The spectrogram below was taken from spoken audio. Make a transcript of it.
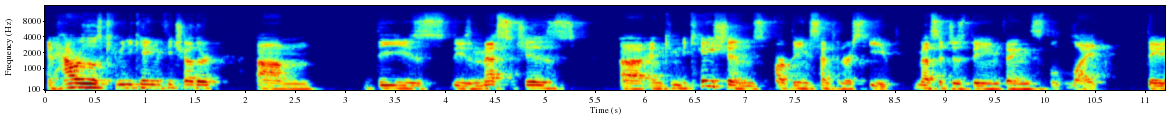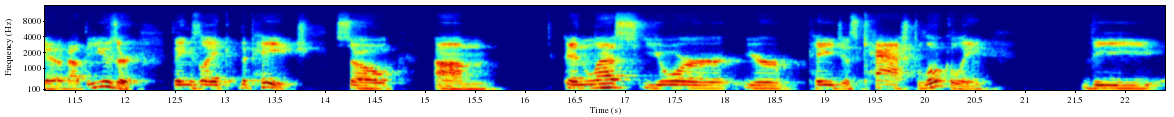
And how are those communicating with each other? Um, these these messages uh, and communications are being sent and received. Messages being things like data about the user, things like the page. So um, unless your your page is cached locally, the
